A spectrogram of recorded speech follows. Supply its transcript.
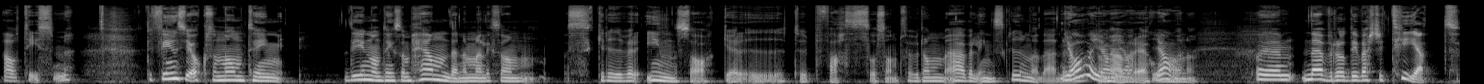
autism? Det finns ju också någonting, det är ju någonting som händer när man liksom skriver in saker i typ FASS och sånt. För de är väl inskrivna där nu, Ja, de ja, här ja, variationerna. Ehm, Neurodiversitet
